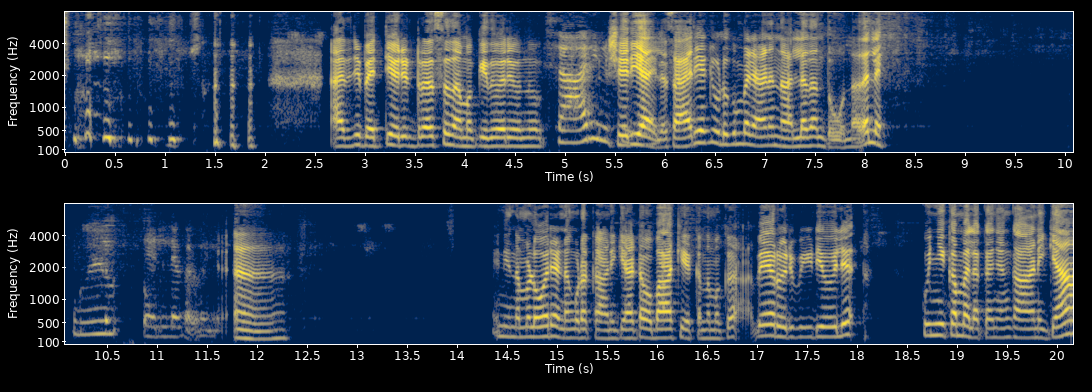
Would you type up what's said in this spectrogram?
അതിന് പറ്റിയ ഒരു ഡ്രസ്സ് നമുക്ക് ഇതുവരെ ഒന്നും ശരിയായില്ല. സാരിയൊക്കെ ഉടുക്കുമ്പോഴാണ് നല്ലതെന്ന് തോന്നുന്നത് അല്ലേ? ഇനി നമ്മൾ ഒരെണ്ണം കൂടെ കാണിക്കാം കേട്ടോ. ബാക്കിയൊക്കെ നമുക്ക് വേറൊരു വീഡിയോയിൽ കുഞ്ഞിക്കമ്മലൊക്കെ ഞാൻ കാണിക്കാം.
